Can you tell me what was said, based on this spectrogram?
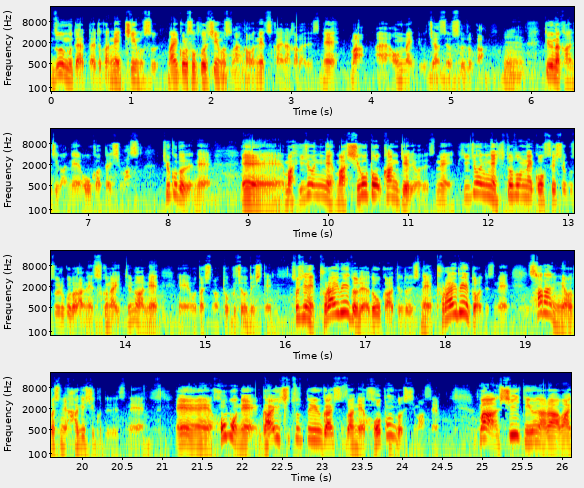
Zoom であったりとかね、 Teams、Microsoft Teams なんかをね、使いながらですね、まあ、オンラインで打ち合わせをするとか、うん、っていうような感じがね、多かったりします。ということでね、えー、まあ、非常にね、まあ、仕事関係ではですね、非常にね、人とね、こう接触することがね、少ないっていうのはね、えー、私の特徴でして。そしてね、プライベートではどうかというとですね、プライベートはですね、さらにね、私ね、激しくてですね、えー、ほぼね、外出という外出はね、ほとんどしません。まあ、強いて言うなら、まあ、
